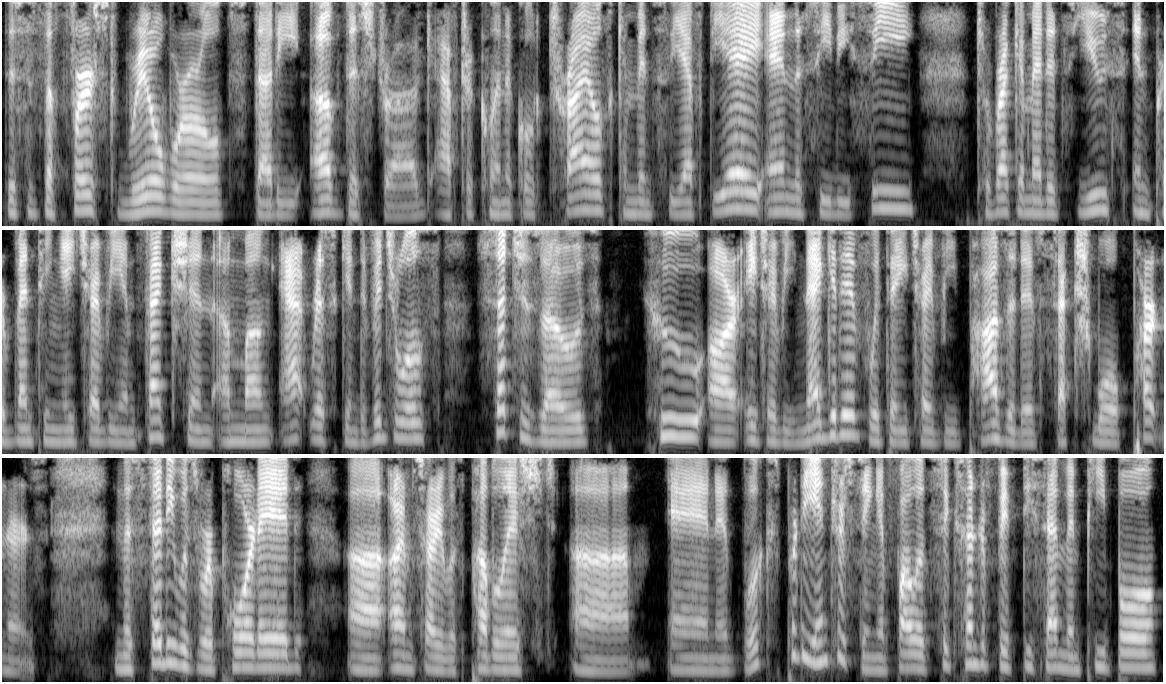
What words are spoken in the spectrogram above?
This is the first real world study of this drug after clinical trials convinced the FDA and the CDC to recommend its use in preventing HIV infection among at risk individuals, such as those who are HIV negative with HIV positive sexual partners. And the study was reported, uh, or I'm sorry, was published, um, and it looks pretty interesting. It followed 657 people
